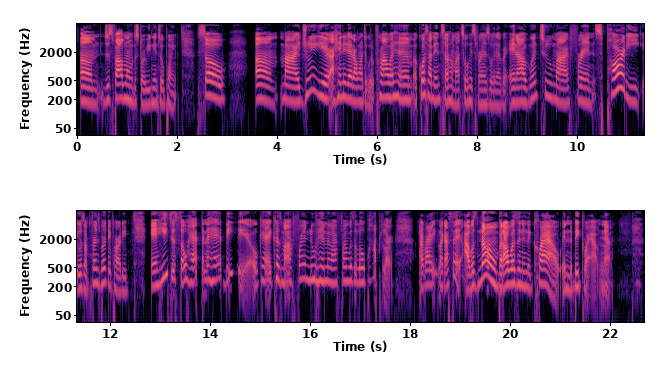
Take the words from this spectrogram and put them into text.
Um, just follow along with the story. We get to a point. So um my junior year i hinted that i wanted to go to prom with him. Of course i didn't tell him. I told his friends whatever. And i went to my friend's party. It was a friend's birthday party. And he just so happened to have be there okay? Because my friend knew him and my friend was a little popular all right? Like i said i was known but i wasn't in the crowd in the big crowd. Now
